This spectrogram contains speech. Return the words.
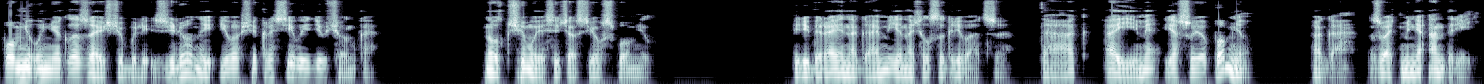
Помню, у нее глаза еще были зеленые и вообще красивая девчонка. Но вот к чему я сейчас ее вспомнил? Перебирая ногами, я начал согреваться. Так, а имя? Я свое помню? Ага, звать меня Андрей.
